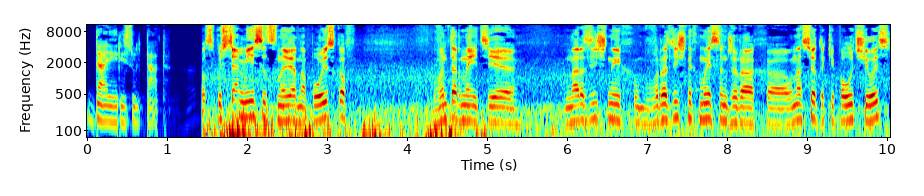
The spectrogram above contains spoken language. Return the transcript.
дали результат. Спустя месяц, наверное, поисков в интернете, на различных, в различных мессенджерах э, у нас все-таки получилось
